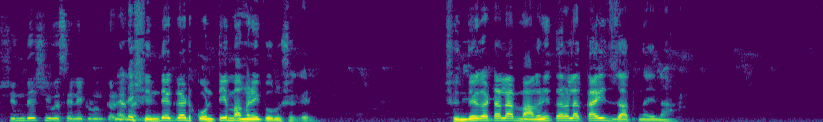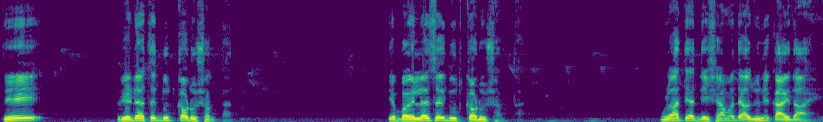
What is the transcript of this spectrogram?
शिंदे शिवसेनेकडून करण्यात नाही, आली. शिंदे गट कोणती मागणी करू शकेल. शिंदे गटाला मागणी करायला काहीच जात नाही ना. ते रेड्याचं दूध काढू शकतात. ते बैलाचंही दूध काढू शकतात. मुळात या देशामध्ये अजूनही कायदा आहे.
